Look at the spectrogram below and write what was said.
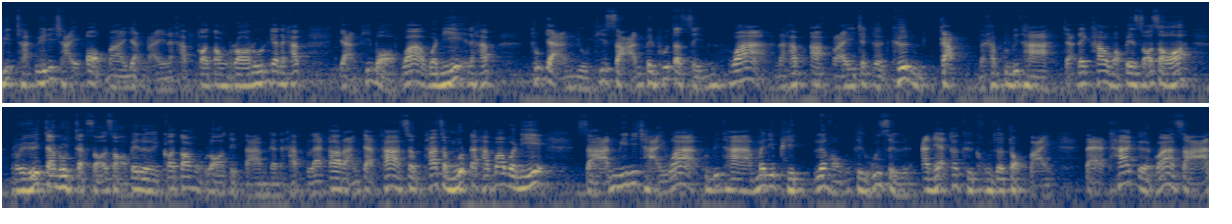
วินิจฉัยวินิจฉัยออกมาอย่างไรนะครับ ก็ต้องรอรุ้นกันนะครับ อย่างที่บอกว่าวันนี้นะครับทุกอย่างอยู่ที่ศาลเป็นผู้ตัดสินว่านะครับอะไรจะเกิดขึ้นกับ นะครับคุณพิธาจะได้เข้ามาเป็นสสหรือจะหลุดจากสสไปเลยก็ต้องรอติดตามกันนะครับ และก็หลังจากถ้าถ้าสมมตินะครับว่าวันนี้ศาลวินิจฉัยว่าคุณพิธาไม่ได้ผิดเรื่องของถือหุ้นสื่อ อันนี้ก็คือคงจะจบไป แต่ถ้าเกิดว่าศาล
